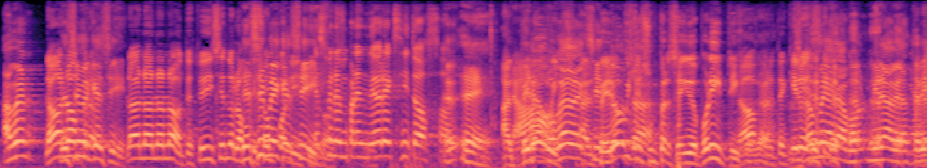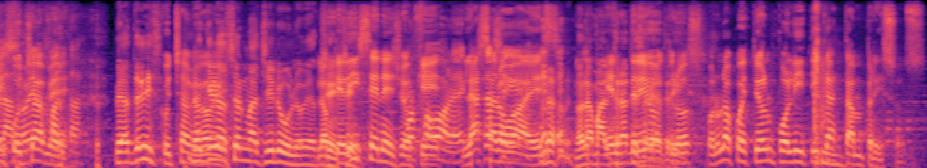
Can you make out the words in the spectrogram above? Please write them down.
A ver, No, no, decime pero- que sí. no, no, no, no, te estoy diciendo Decime que son que sí. políticos. Es un emprendedor exitoso. Eh, eh, Alperovich, Alperovich es un perseguido político. No, o sea. pero te quiero No me hagas, mirá Beatriz. Escuchame. Falta. Beatriz, Escuchame, no quiero ser machirulo, Beatriz. Lo Sí, que sí. dicen ellos Por es que favor, eh, Lázaro Báez. No la entre otros, por una cuestión política, están presos.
